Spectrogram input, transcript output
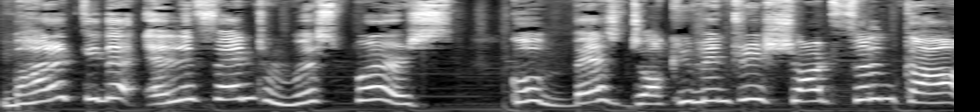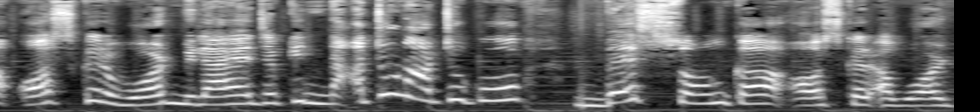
भारत की द एलिफेंट विस्पर्स को बेस्ट डॉक्यूमेंट्री शॉर्ट फ़िल्म का ऑस्कर अवार्ड मिला है, जबकि नाटू नाटू को बेस्ट सॉन्ग का ऑस्कर अवार्ड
